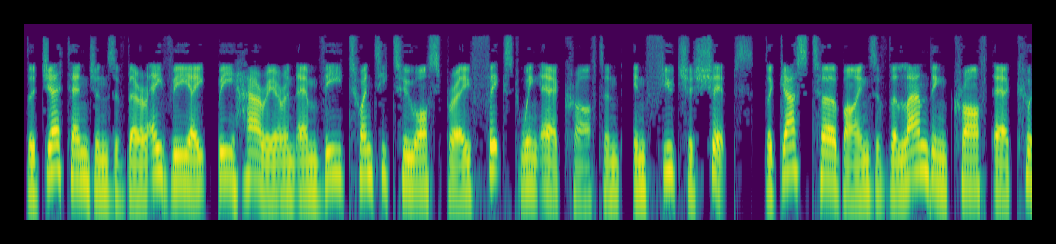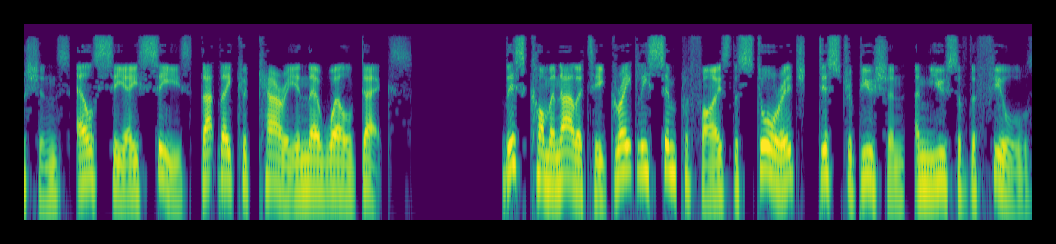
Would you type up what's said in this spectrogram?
the jet engines of their AV-8B Harrier and MV-22 Osprey fixed-wing aircraft and, in future ships, the gas turbines of the landing craft air cushions LCACs that they could carry in their well decks. This commonality greatly simplifies the storage, distribution, and use of the fuels.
